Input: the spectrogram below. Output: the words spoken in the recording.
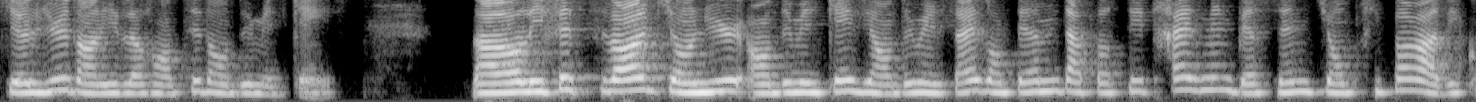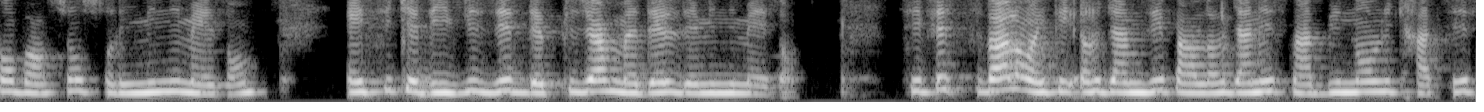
qui a lieu dans les Laurentides en 2015. Alors, les festivals qui ont lieu en 2015 et en 2016 ont permis d'apporter 13 000 personnes qui ont pris part à des conventions sur les mini-maisons, ainsi que des visites de plusieurs modèles de mini-maisons. Ces festivals ont été organisés par l'organisme à but non lucratif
